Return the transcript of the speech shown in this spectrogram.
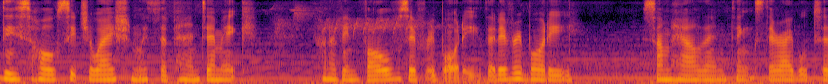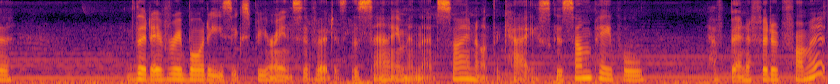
this whole situation with the pandemic kind of involves everybody, that everybody somehow then thinks they're able to that everybody's experience of it is the same and that's so not the case because some people have benefited from it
